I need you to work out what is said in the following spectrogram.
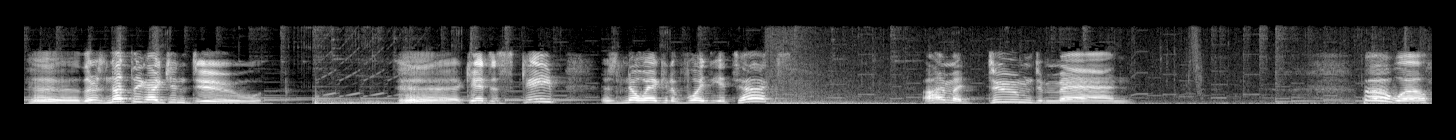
There's nothing I can do. Can't escape. There's no way I can avoid the attacks. I'm a doomed man. Oh well.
